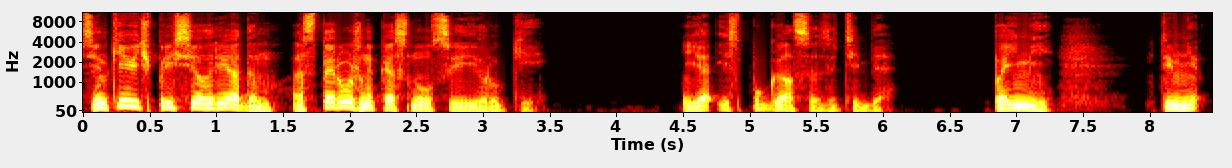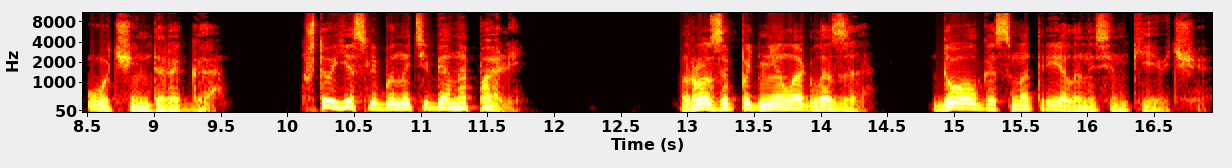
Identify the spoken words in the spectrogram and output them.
Сенкевич присел рядом, осторожно коснулся ее руки. «Я испугался за тебя. Пойми, ты мне очень дорога. Что, если бы на тебя напали?» Роза подняла глаза, долго смотрела на Сенкевича.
